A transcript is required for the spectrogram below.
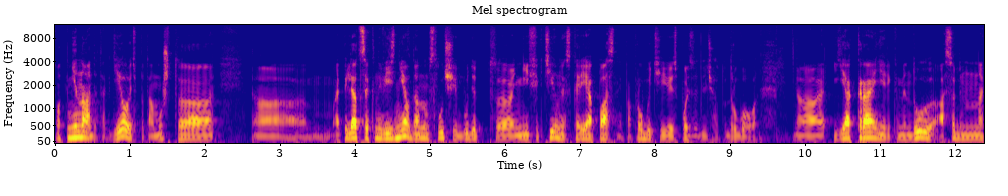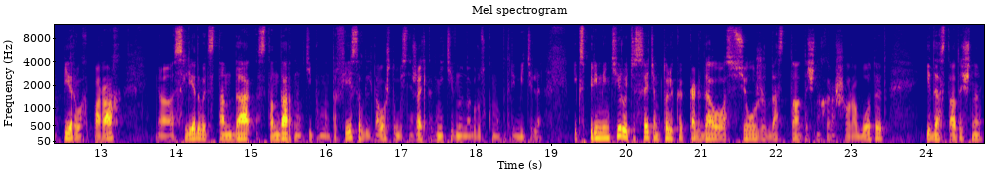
Вот не надо так делать, потому что апелляция к новизне в данном случае будет неэффективной, скорее опасной. Попробуйте ее использовать для чего-то другого. А, я крайне рекомендую, особенно на первых порах, а, следовать стандар стандартным типам интерфейсов для того, чтобы снижать когнитивную нагрузку на потребителя. Экспериментируйте с этим только когда у вас все уже достаточно хорошо работает и достаточно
